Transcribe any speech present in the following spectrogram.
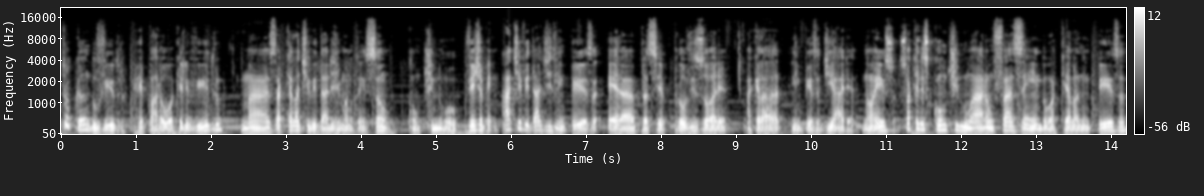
trocando o vidro, reparou aquele vidro, mas aquela atividade de manutenção continuou. Veja bem, a atividade de limpeza era para ser provisória, aquela limpeza diária, não é isso? Só que eles continuaram fazendo aquela limpeza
